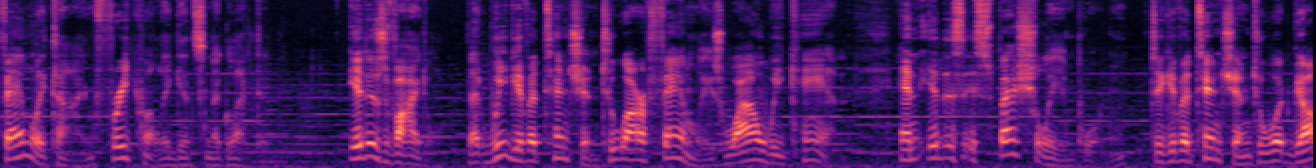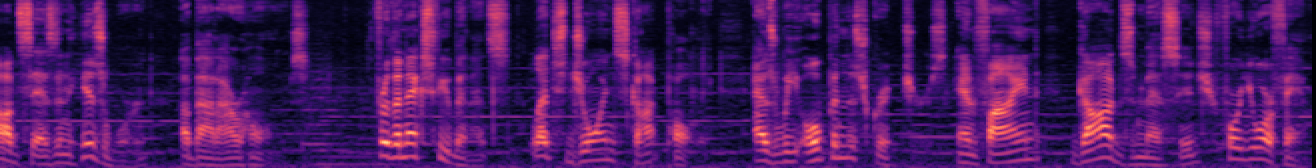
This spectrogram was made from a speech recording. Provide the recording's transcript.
family time frequently gets neglected. It is vital that we give attention to our families while we can, and it is especially important to give attention to what God says in His Word about our homes. For the next few minutes, let's join Scott Pauley as we open the Scriptures and find God's message for your family.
